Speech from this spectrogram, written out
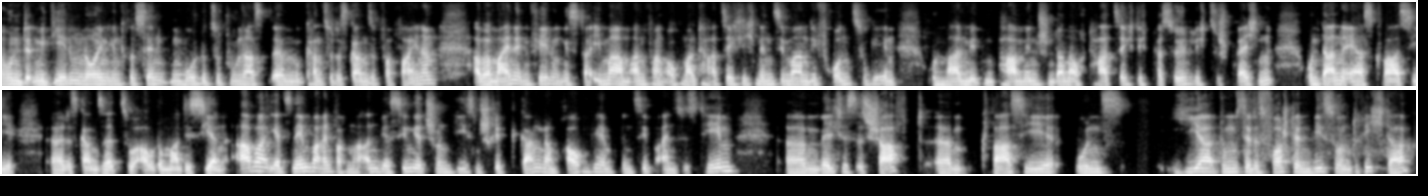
Und mit jedem neuen Interessenten, wo du zu tun hast, ähm, kannst du das Ganze verfeinern. Aber meine Empfehlung ist da immer am Anfang auch mal tatsächlich, nennen Sie mal an die Front zu gehen und mal mit ein paar Menschen dann auch tatsächlich persönlich zu sprechen und dann erst quasi äh, das Ganze zu automatisieren. Aber jetzt nehmen wir einfach mal an, wir sind jetzt schon diesen Schritt gegangen, dann brauchen wir im Prinzip ein System, ähm, welches es schafft, ähm, quasi uns hier, du musst dir das vorstellen, wie so ein Trichter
